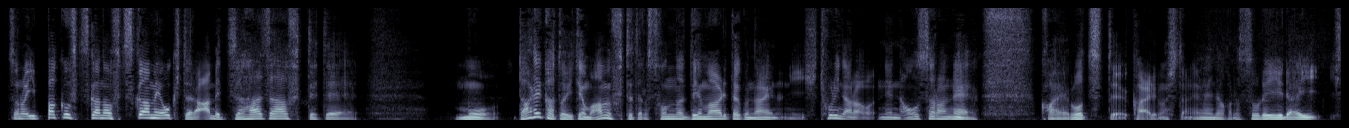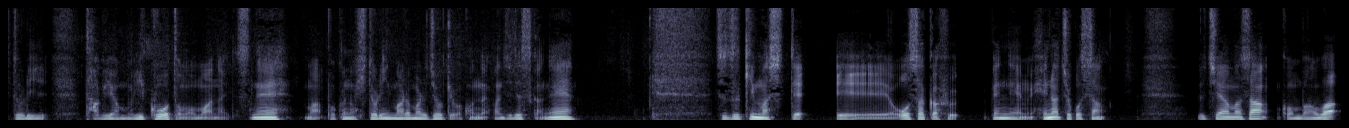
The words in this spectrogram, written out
その一泊二日の二日目起きたら雨ザーザー降ってて、もう、誰かといても雨降ってたらそんな出回りたくないのに、一人ならね、なおさらね、帰ろうっつって帰りましたね。だからそれ以来、一人旅はもう行こうとも思わないですね。まあ僕の一人丸々状況はこんな感じですかね。続きまして、えー、大阪府、ペンネームヘナチョコさん。内山さん、こんばんは。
